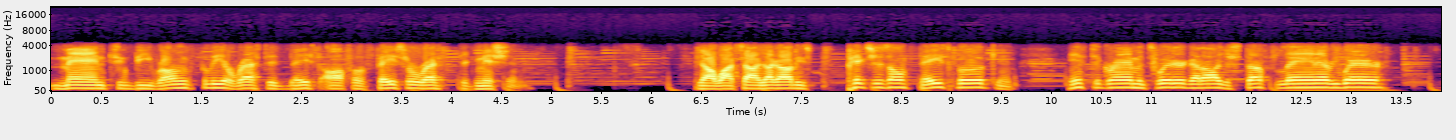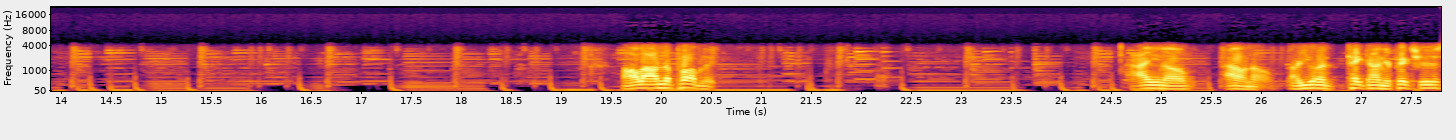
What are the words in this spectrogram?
man to be wrongfully arrested based off of facial recognition. Y'all watch out. Y'all got all these pictures on Facebook and Instagram and Twitter. Got all your stuff laying everywhere. All out in the public. I, you know, I don't know. Are you going to take down your pictures?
